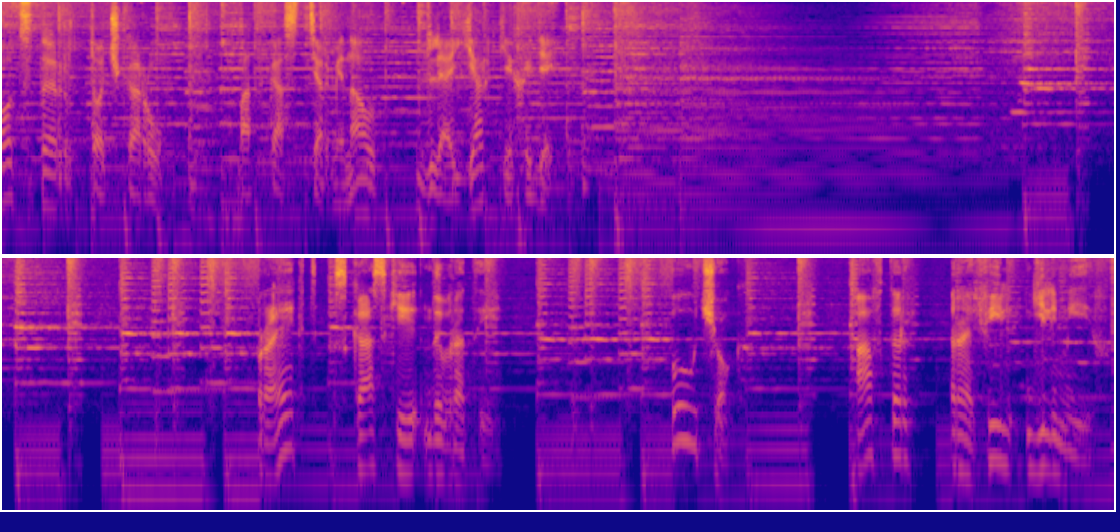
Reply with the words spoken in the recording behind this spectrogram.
podster.ru Подкаст-терминал для ярких идей. Проект «Сказки доброты». Паучок. Автор Рафиль Гельмиев.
